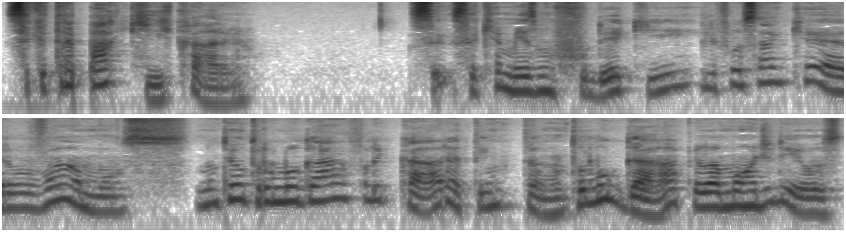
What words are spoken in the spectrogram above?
Você quer trepar aqui, cara? Você quer mesmo fuder aqui? Ele falou assim: ah, quero, vamos. Não tem outro lugar? Eu falei, cara, tem tanto lugar, pelo amor de Deus.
